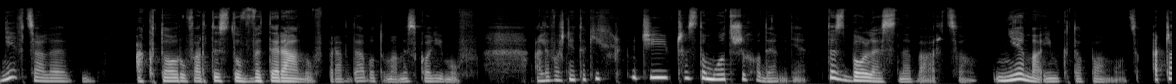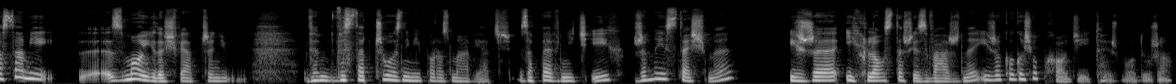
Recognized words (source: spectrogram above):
Nie wcale aktorów, artystów, weteranów, prawda? Bo tu mamy skolimów, ale właśnie takich ludzi często młodszych ode mnie. To jest bolesne bardzo. Nie ma im kto pomóc. A czasami e, z moich doświadczeń wy- wystarczyło z nimi porozmawiać, zapewnić ich, że my jesteśmy i że ich los też jest ważny i że kogoś obchodzi. To już było dużo.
